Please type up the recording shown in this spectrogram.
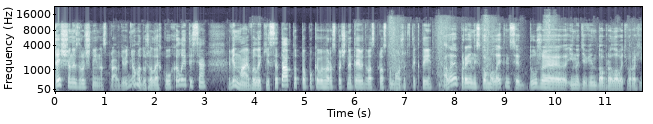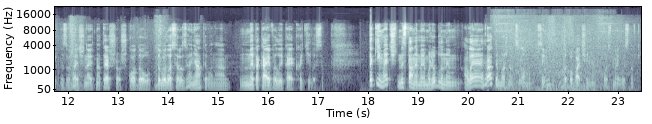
дещо незручний насправді. Від нього дуже легко ухилитися. Він має великий сетап, тобто, поки ви його розпочнете, від вас просто можуть втекти. Але при низькому лейтенсі дуже іноді він добре ловить ворогів, незважаючи навіть на те, що шкоду довелося розганяти, вона не така і велика, як хотілося. Такий меч не стане моїм улюбленим, але грати можна в цілому. Всім до побачення. Ось мої висновки.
